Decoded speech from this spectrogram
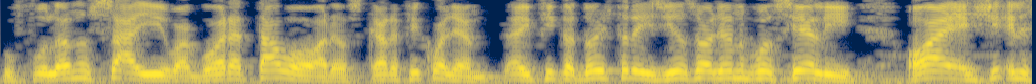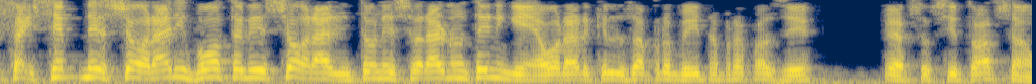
o fulano saiu, agora é tal hora. Os caras ficam olhando. Aí fica dois, três dias olhando você ali. Ó, ele sai sempre nesse horário e volta nesse horário. Então nesse horário não tem ninguém. É o horário que eles aproveitam para fazer essa situação.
